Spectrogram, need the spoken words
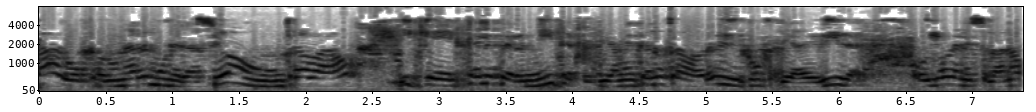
pago por una remuneración, un trabajo, y que este le permite efectivamente a los trabajadores vivir con calidad de vida. Hoy los venezolanos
